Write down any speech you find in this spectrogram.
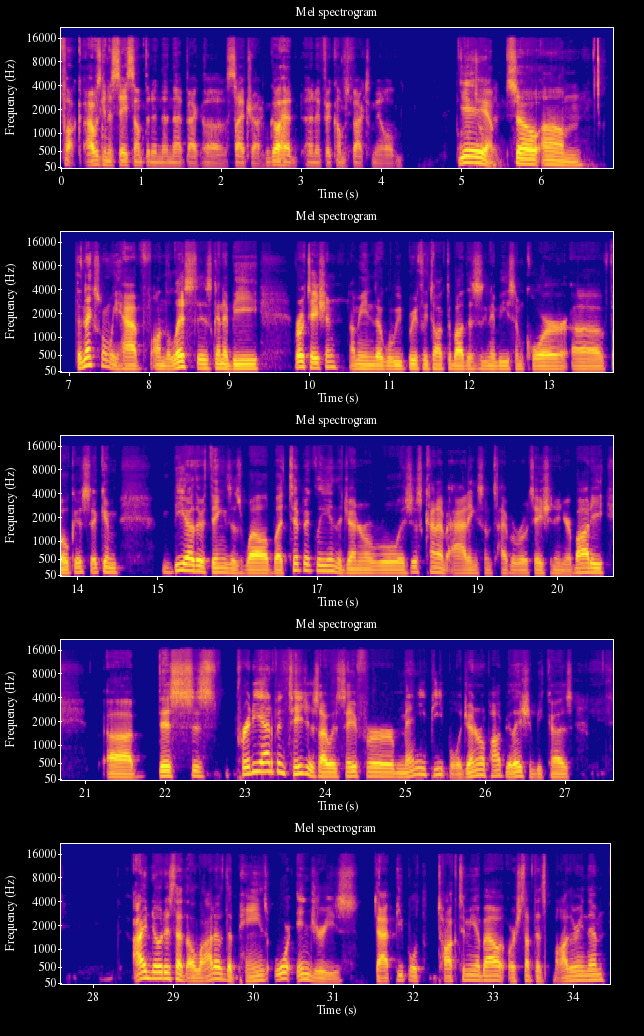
fuck, I was going to say something and then that back uh sidetracked. Go ahead, and if it comes back to me, I'll. Yeah, yeah, yeah. in. So, um, the next one we have on the list is going to be rotation. I mean, the, we briefly talked about this is going to be some core uh, focus. It can be other things as well, but typically, in the general rule, is just kind of adding some type of rotation in your body. Uh, this is pretty advantageous, I would say, for many people, general population, because I noticed that a lot of the pains or injuries that people talk to me about or stuff that's bothering them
